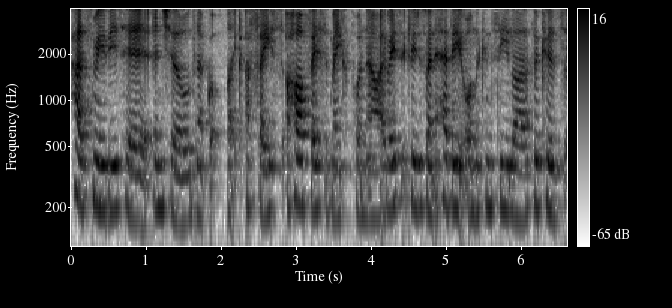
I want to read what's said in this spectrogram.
had smoothies here and chilled. And I've got like a face, a half face of makeup on now. I basically just went heavy on the concealer because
